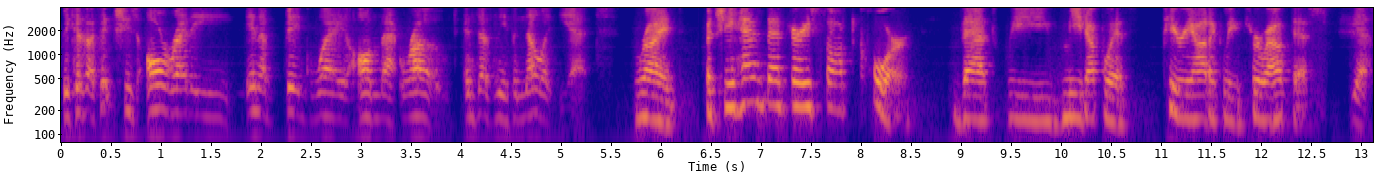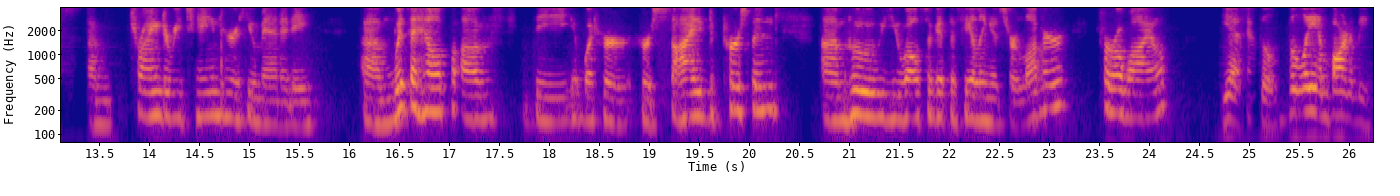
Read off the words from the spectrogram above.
because I think she's already in a big way on that road and doesn't even know it yet. Right. But she has that very soft core that we meet up with periodically throughout this, Yes, um, trying to retain her humanity um, with the help of the what her her side person, um, who you also get the feeling is her lover for a while. yes, the the Liam Barnaby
